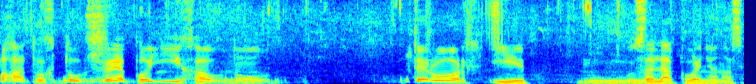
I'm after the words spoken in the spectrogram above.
Багато хто вже поїхав. Ну, терор і залякування нас.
